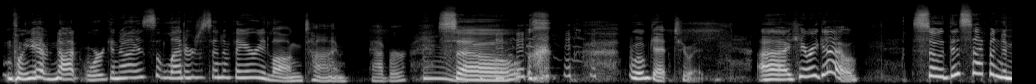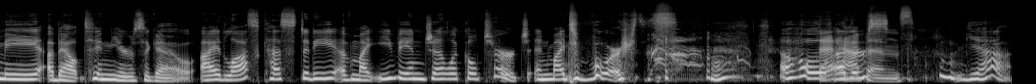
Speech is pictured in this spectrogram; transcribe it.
we have not organized the letters in a very long time, ever. Mm. So we'll get to it. Uh, here we go. So, this happened to me about 10 years ago. I had lost custody of my evangelical church in my divorce. a whole that other happens. Yeah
